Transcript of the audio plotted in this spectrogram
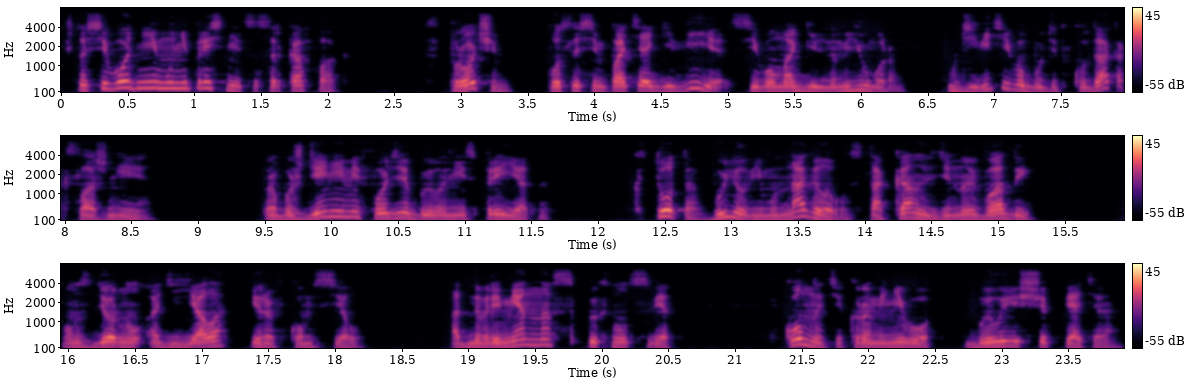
что сегодня ему не приснится саркофаг. Впрочем, после симпатяги Вия с его могильным юмором, удивить его будет куда как сложнее. Пробуждение Мефодия было не из приятных. Кто-то вылил ему на голову стакан ледяной воды. Он сдернул одеяло и рывком сел. Одновременно вспыхнул свет. В комнате, кроме него, было еще пятеро.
